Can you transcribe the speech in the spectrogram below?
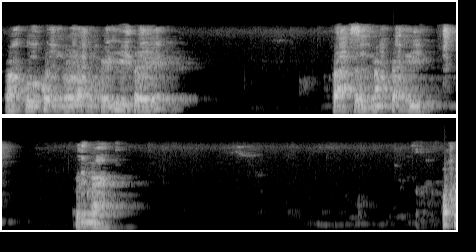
Và cuối cùng đó là một cái y tế. Giả sử 500 nghìn. Trên ngày ok,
